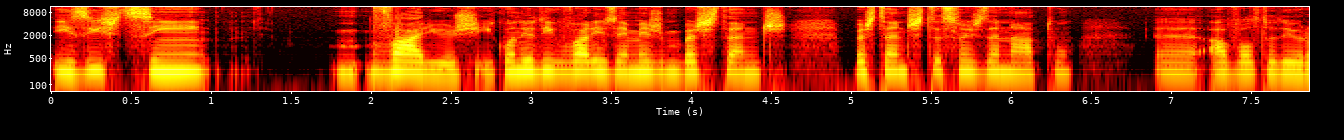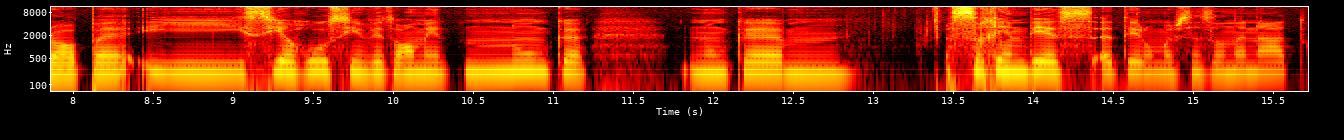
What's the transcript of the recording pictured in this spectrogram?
existe sim vários, e quando eu digo vários é mesmo bastantes, bastantes estações da NATO uh, à volta da Europa e se a Rússia eventualmente nunca nunca hum, se rendesse a ter uma extensão da NATO,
